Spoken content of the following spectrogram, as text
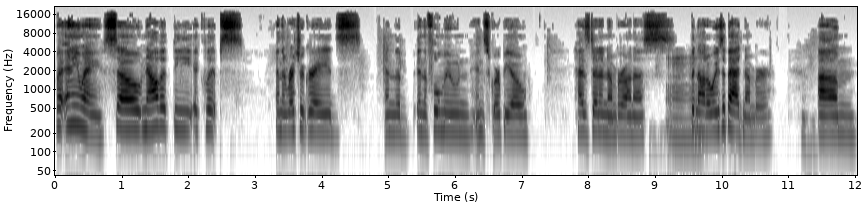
But anyway, so now that the eclipse and the retrogrades and the and the full moon in Scorpio has done a number on us, but Mhm. not always a bad number. Mhm. Um,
